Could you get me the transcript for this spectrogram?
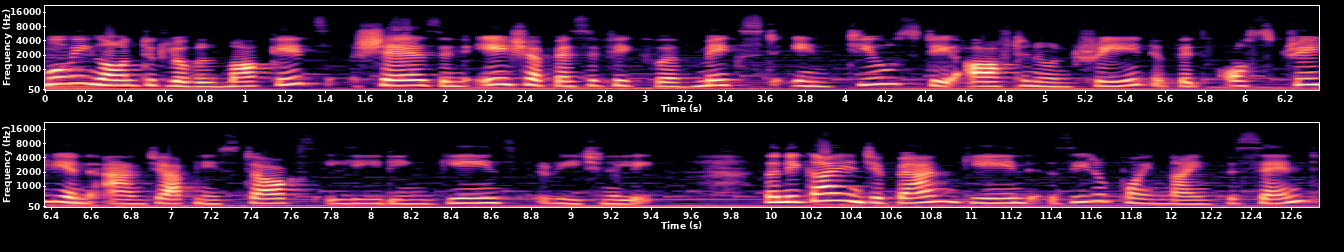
Moving on to global markets, shares in Asia Pacific were mixed in Tuesday afternoon trade with Australian and Japanese stocks leading gains regionally. The Nikkei in Japan gained 0.9%,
